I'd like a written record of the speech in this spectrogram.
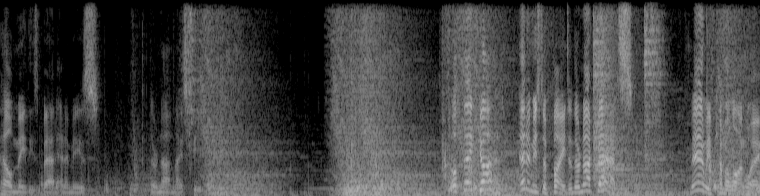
The hell made these bad enemies? They're not nice people. Well, thank God! Enemies to fight, and they're not bats! Man, we've come a long way.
